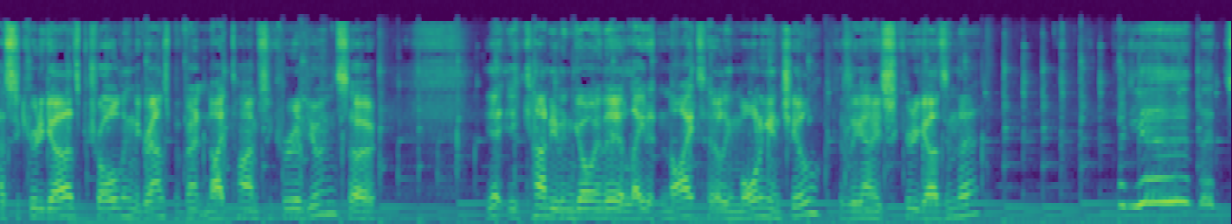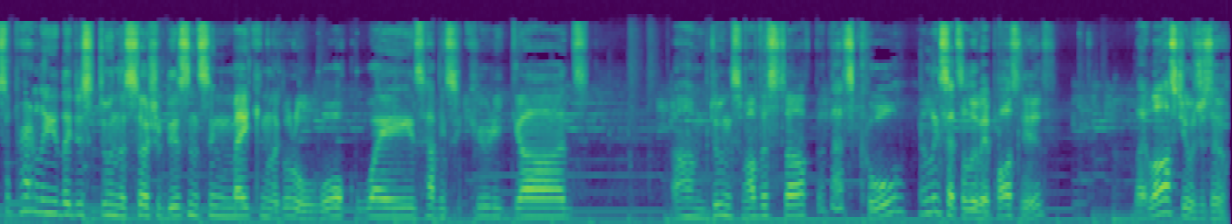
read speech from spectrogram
has security guards patrolling the grounds to prevent nighttime sakura viewing. So, yeah, you can't even go in there late at night, early morning and chill because there are only security guards in there. But yeah, that's apparently they're just doing the social distancing, making like little walkways, having security guards, um, doing some other stuff. But that's cool. At least that's a little bit positive. Like last year was just a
